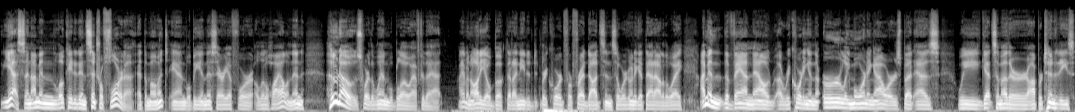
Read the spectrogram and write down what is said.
yes, and I'm in located in Central Florida at the moment, and we'll be in this area for a little while, and then who knows where the wind will blow after that. I have an audio book that I need to record for Fred Dodson, so we're going to get that out of the way. I'm in the van now, uh, recording in the early morning hours, but as we get some other opportunities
